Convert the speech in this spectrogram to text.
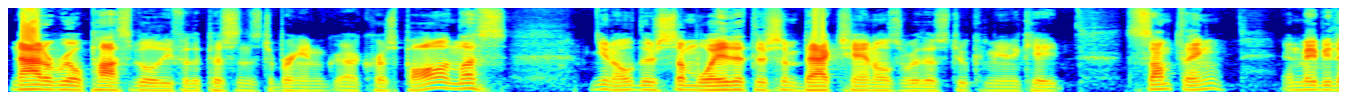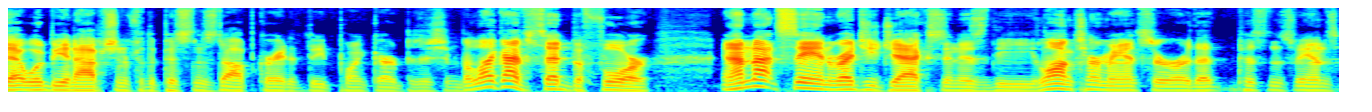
Not a real possibility for the Pistons to bring in uh, Chris Paul unless, you know, there's some way that there's some back channels where those two communicate something, and maybe that would be an option for the Pistons to upgrade at the point guard position. But like I've said before, and I'm not saying Reggie Jackson is the long term answer or that Pistons fans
